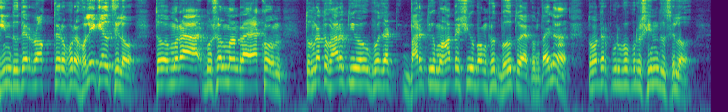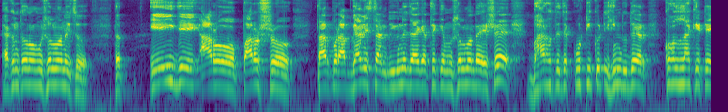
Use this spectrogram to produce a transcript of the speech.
হিন্দুদের রক্তের ওপরে হোলি খেলছিল, তোমরা মুসলমানরা এখন, তোমরা তো ভারতীয় উপজাত ভারতীয় মহাদেশীয় বংশোদ্ভূত এখন, তাই না? তোমাদের পূর্বপুরুষ হিন্দু ছিল, এখন তোমরা মুসলমান হয়েছ তা এই যে আরও পারস্য তারপর আফগানিস্তান, বিভিন্ন জায়গা থেকে মুসলমানরা এসে ভারতে যে কোটি কোটি হিন্দুদের কল্লা কেটে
